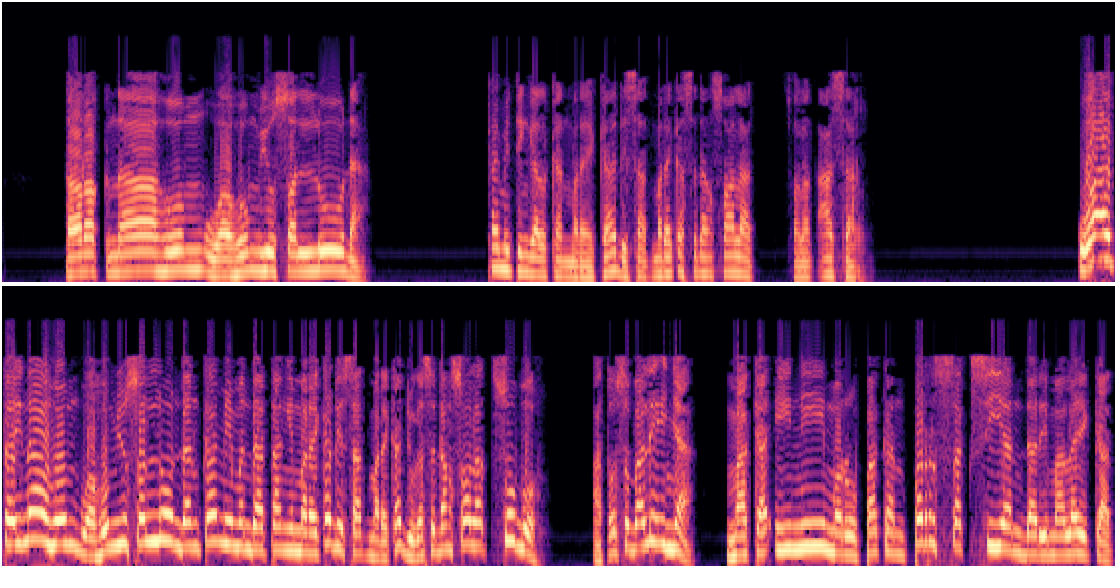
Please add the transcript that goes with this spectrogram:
taraknahum wahum yusalluna. Kami tinggalkan mereka di saat mereka sedang salat, salat asar. Wa atainahum wahum yusallun dan kami mendatangi mereka di saat mereka juga sedang salat subuh atau sebaliknya. Maka ini merupakan persaksian dari malaikat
